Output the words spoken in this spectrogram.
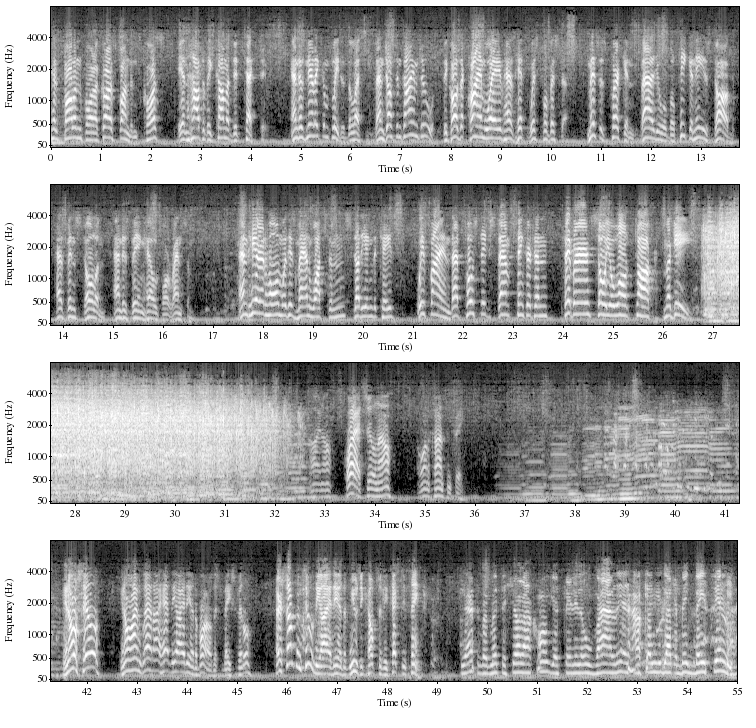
Has fallen for a correspondence course in how to become a detective and has nearly completed the lessons. And just in time, too, because a crime wave has hit Wistful Vista. Mrs. Perkins' valuable Pekingese dog has been stolen and is being held for ransom. And here at home with his man Watson studying the case, we find that postage stamp Pinkerton, Fibber, so you won't talk, McGee. Quiet, Sil, now. I want to concentrate. You know, Sil, you know, I'm glad I had the idea to borrow this bass fiddle. There's something to the idea that music helps a detective think. Yes, but Mr. Sherlock Holmes just played a little violin. How come you got the big bass fiddle?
